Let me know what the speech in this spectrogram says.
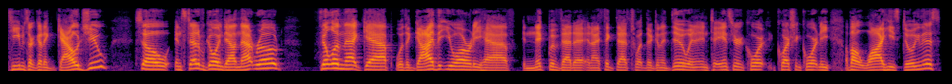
teams are going to gouge you. So instead of going down that road, fill in that gap with a guy that you already have in Nick Pivetta, and I think that's what they're going to do. And, and, to answer your question, Courtney, about why he's doing this,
